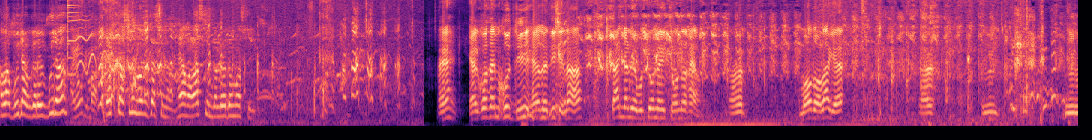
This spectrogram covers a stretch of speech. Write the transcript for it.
আল্লাহ বুইরা করে বুইরা একটা চুল হইতাছে না। হ্যাঁ আমার আজকে দলে দম আছে হ্যাঁ এর কথা আমি খুঁজছি হ্যাঁ করে দিছে না। তাই না লিয়ে বলতে অনেক ইচ্ছে অন্য খাও মদ লাগে। আর, হুম, হুম,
